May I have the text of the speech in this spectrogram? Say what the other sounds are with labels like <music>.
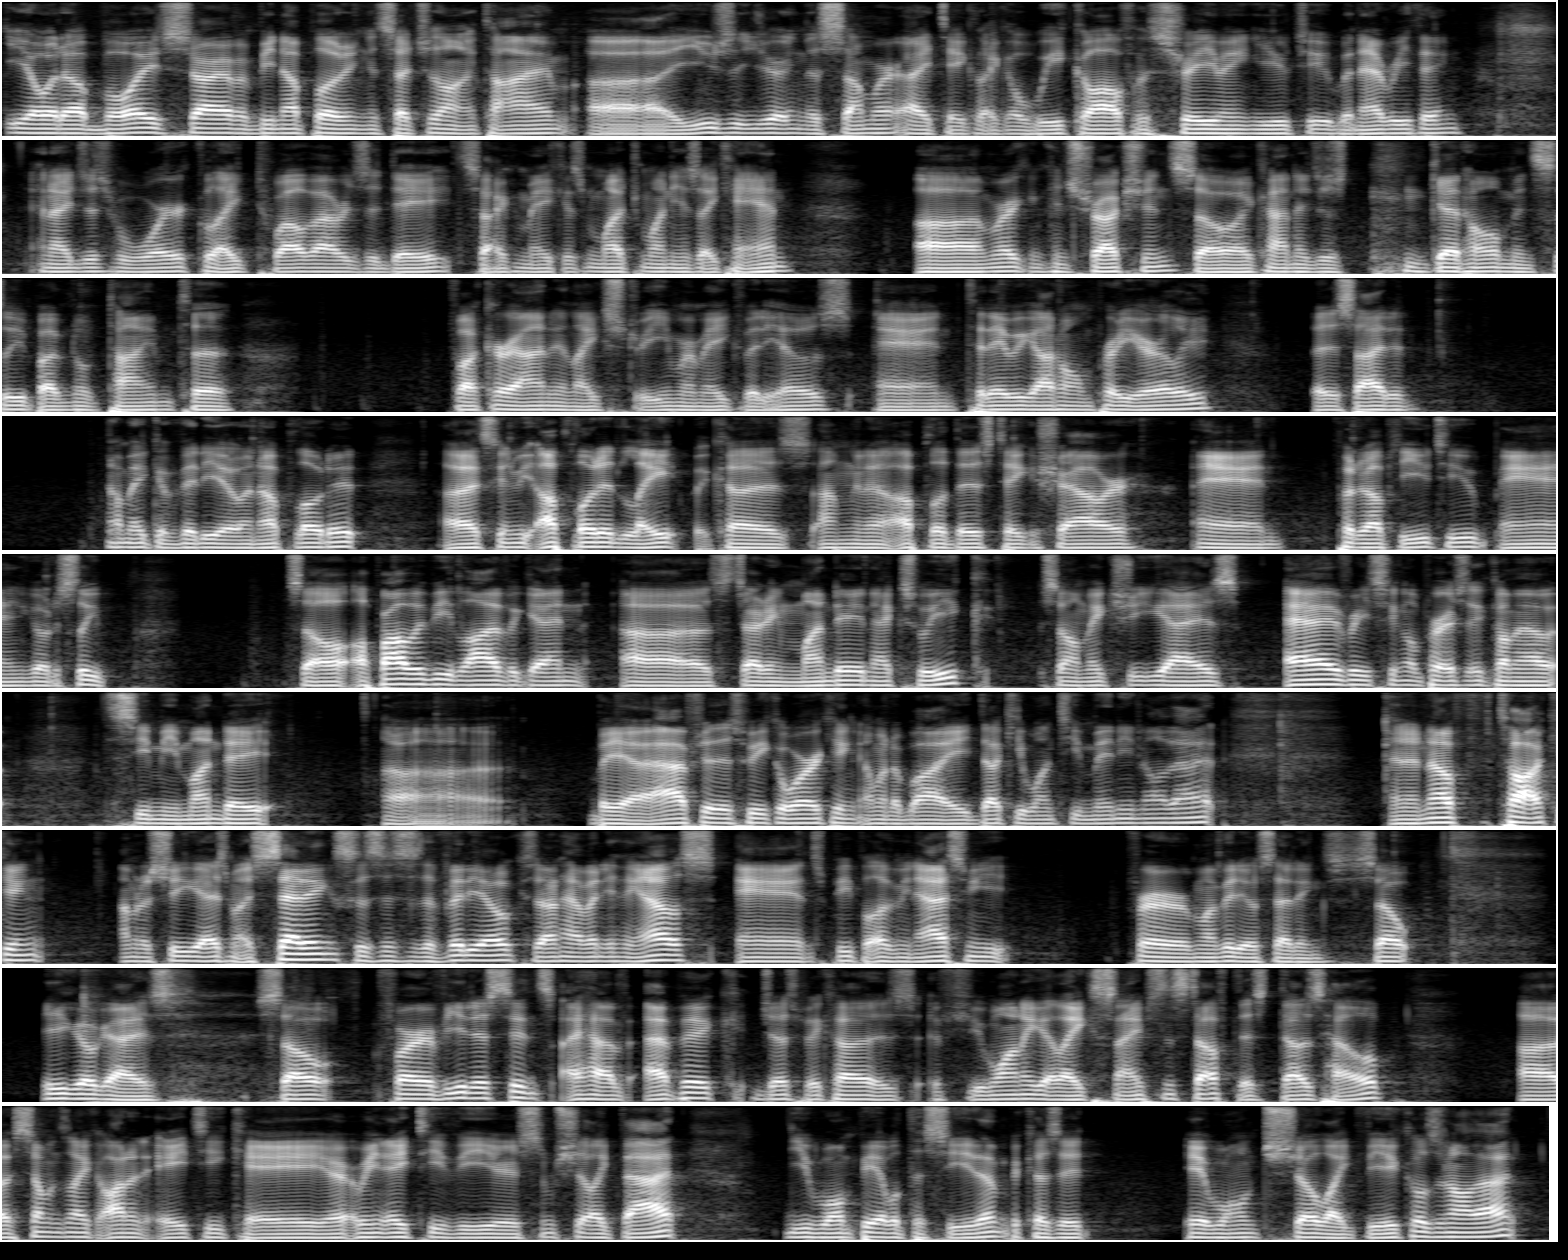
Yo, what up, boys? Sorry I haven't been uploading in such a long time. Uh, usually during the summer, I take like a week off of streaming, YouTube, and everything, and I just work like 12 hours a day so I can make as much money as I can. Uh, I'm working construction, so I kind of just <laughs> get home and sleep. I have no time to fuck around and like stream or make videos. And today we got home pretty early. I decided I'll make a video and upload it. Uh, it's gonna be uploaded late because I'm gonna upload this, take a shower, and put it up to YouTube, and go to sleep. So I'll probably be live again uh, starting Monday next week. So make sure you guys, every single person, come out to see me Monday. Uh, but yeah, after this week of working, I'm gonna buy a Ducky One Two Mini and all that. And enough talking. I'm gonna show you guys my settings because this is a video because I don't have anything else, and people have been asking me for my video settings. So here you go, guys. So for view distance, I have Epic just because if you want to get like snipes and stuff, this does help. Uh, someone's like on an ATK or I mean ATV or some shit like that, you won't be able to see them because it it won't show like vehicles and all that.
